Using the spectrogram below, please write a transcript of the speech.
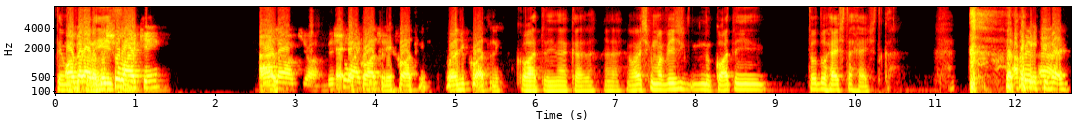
tem uma Ó, galera, deixa o like, hein? Olha ah, aqui, ó. Deixa é, o like. É Kotlin, é Kotlin. Gosto de Kotlin. Kotlin, né, cara? É. Eu acho que uma vez no Kotlin, todo o resto é resto, cara. Até quem, tiver,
